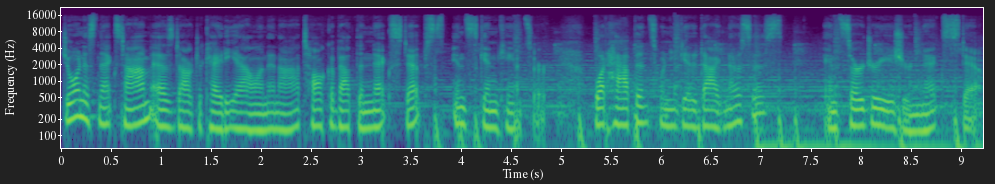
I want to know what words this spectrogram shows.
Join us next time as Dr. Katie Allen and I talk about the next steps in skin cancer, what happens when you get a diagnosis, and surgery is your next step.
